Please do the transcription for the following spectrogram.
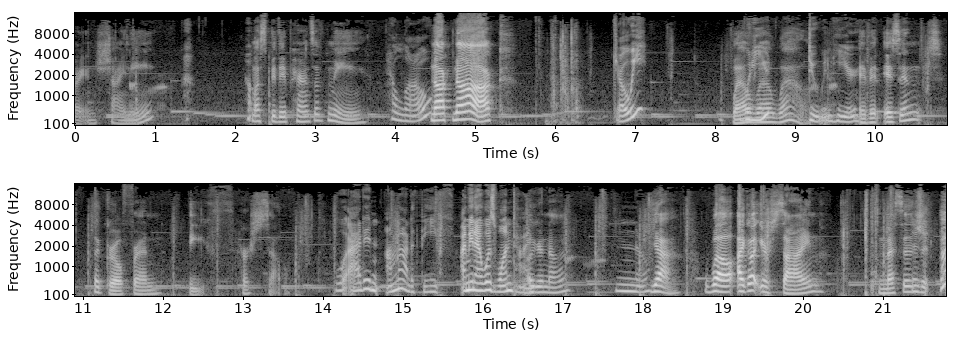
bright and shiny. Oh. Must be the appearance of me. Hello? Knock, knock. Joey? Well, What are well, you well. Doing here? If it isn't the girlfriend thief herself. Well, I didn't. I'm not a thief. I mean, I was one time. Oh, you're not? no. Yeah. Well, I got your sign. Message.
